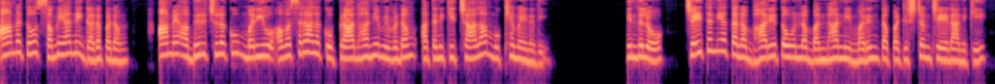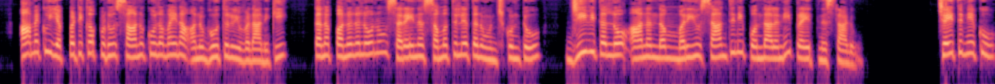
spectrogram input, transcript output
ఆమెతో సమయాన్ని గడపడం ఆమె అభిరుచులకు మరియు అవసరాలకు ప్రాధాన్యమివ్వడం అతనికి చాలా ముఖ్యమైనది. ఇందులో చైతన్య తన భార్యతో ఉన్న బంధాన్ని మరింత పటిష్టం చేయడానికి ఆమెకు ఎప్పటికప్పుడు సానుకూలమైన అనుభూతులు ఇవ్వడానికి తన పనులలోనూ సరైన సమతుల్యతను ఉంచుకుంటూ జీవితంలో ఆనందం మరియు శాంతిని పొందాలని ప్రయత్నిస్తాడు. చైతన్యకు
